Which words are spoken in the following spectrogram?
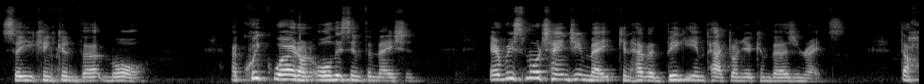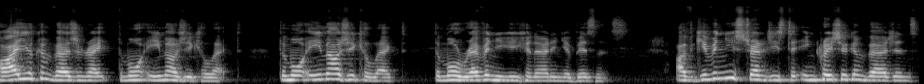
so you can convert more? A quick word on all this information. Every small change you make can have a big impact on your conversion rates. The higher your conversion rate, the more emails you collect. The more emails you collect, the more revenue you can earn in your business. I've given you strategies to increase your conversions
